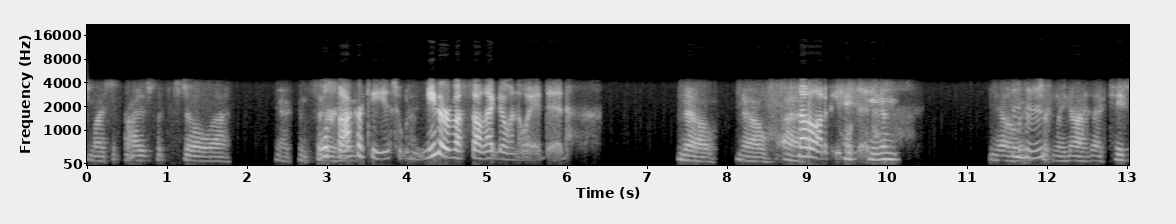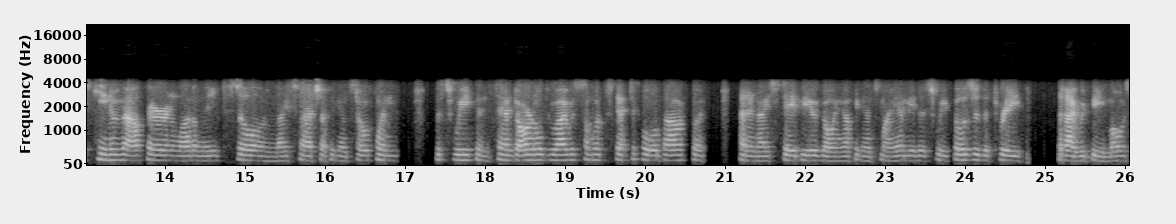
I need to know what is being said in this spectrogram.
to my surprise, but still, uh, yeah, consider Well, him. Socrates. Neither of us saw that going the way it did. No, no. Uh, Not a lot of people Case did. Keenum. No, Mhm. certainly not. Uh, Case Keenum out there in a lot of leagues still a nice matchup against Oakland this week, and Sam Darnold, who I was somewhat skeptical about, but had a nice debut going up against Miami this week. Those are the three that I would be most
